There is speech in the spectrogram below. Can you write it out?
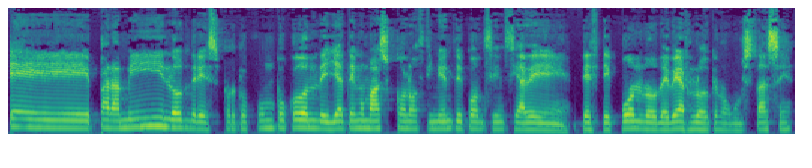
Eh, para mí Londres, porque fue un poco donde ya tengo más conocimiento y conciencia de, del taekwondo, de verlo, que me gustase.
